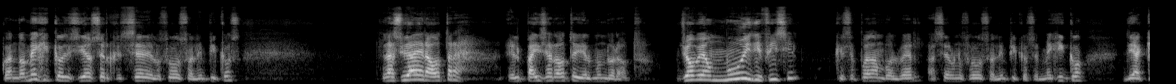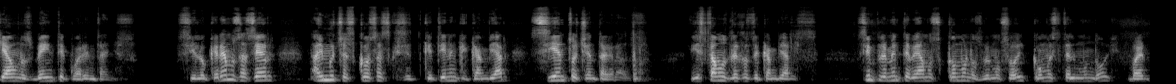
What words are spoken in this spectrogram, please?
cuando México decidió ser sede de los Juegos Olímpicos, la ciudad era otra, el país era otro y el mundo era otro. Yo veo muy difícil que se puedan volver a hacer unos Juegos Olímpicos en México de aquí a unos 20, 40 años. Si lo queremos hacer, hay muchas cosas que, que tienen que cambiar 180 grados y estamos lejos de cambiarlas. Simplemente veamos cómo nos vemos hoy, cómo está el mundo hoy. Bueno,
